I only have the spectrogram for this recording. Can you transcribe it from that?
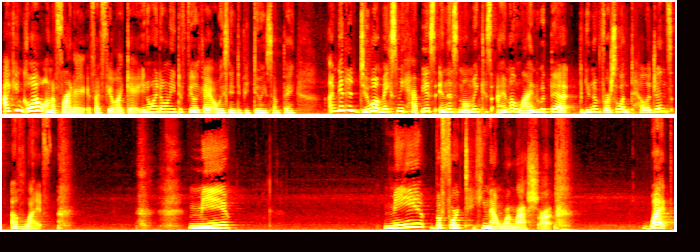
I can go out on a Friday if I feel like it. You know, I don't need to feel like I always need to be doing something. I'm going to do what makes me happiest in this moment because I'm aligned with the universal intelligence of life. me me before taking that one last shot. what?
